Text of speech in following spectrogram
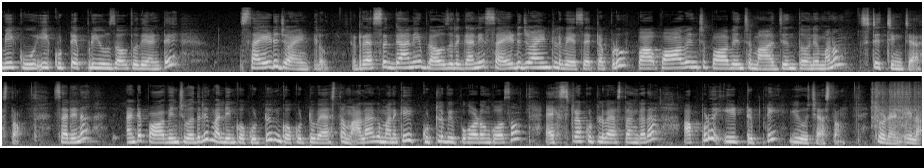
మీకు ఈ కుట్టు ఎప్పుడు యూజ్ అవుతుంది అంటే సైడ్ జాయింట్లు. డ్రెస్కి కానీ బ్లౌజులకు కానీ సైడ్ జాయింట్లు వేసేటప్పుడు పా పావించు పావించు మార్జిన్తోనే మనం స్టిచ్చింగ్ చేస్తాం. సరేనా? అంటే పావించి వదిలి మళ్ళీ ఇంకో కుట్టు ఇంకో కుట్టు వేస్తాం. అలాగే మనకి కుట్లు విప్పుకోవడం కోసం ఎక్స్ట్రా కుట్లు వేస్తాం కదా? అప్పుడు ఈ ట్రిప్ని యూజ్ చేస్తాం. చూడండి ఇలా.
